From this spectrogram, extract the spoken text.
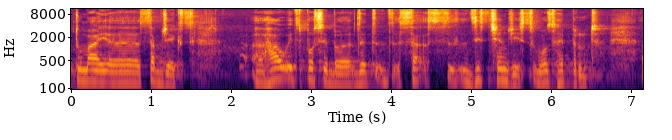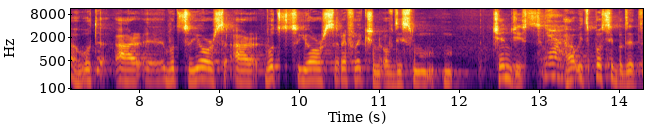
to my subjects, uh, how it's possible that these changes was happened? Uh, what are uh, what's yours are what's yours reflection of these changes? Yeah. how it's possible that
